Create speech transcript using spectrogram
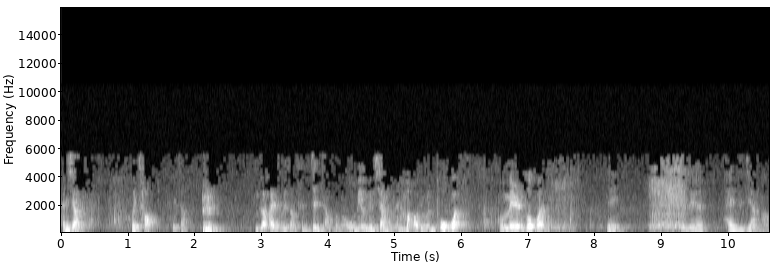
很小，会吵，会吵。你知道孩子会吵是很正常的嘛？我们又没有像你们那么好，有人托管，我们没人托管。对，就这个孩子讲啊，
